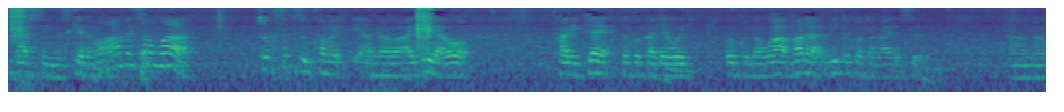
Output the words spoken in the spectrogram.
出すんですけども安倍さんは直接このあのアイディアを借りてどこかで置くのはまだ見たことないです。あの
